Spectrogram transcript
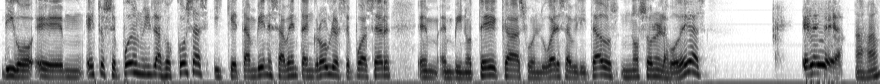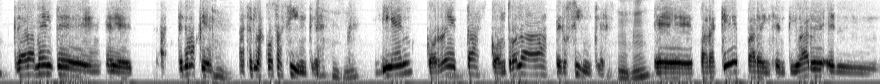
Digo, eh, esto se pueden unir las dos cosas y que también esa venta en growler se pueda hacer en, en vinotecas o en lugares habilitados, no solo en las bodegas. Es la idea. Claramente eh, tenemos que hacer las cosas simples, bien, correctas, controladas, pero simples. eh, ¿Para qué? Para incentivar el,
